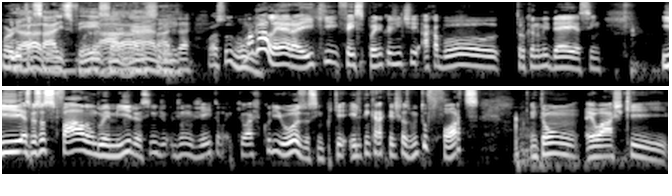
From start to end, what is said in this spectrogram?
Morgado, o Lucas Salles fez, Morgado. Salles, é. Quase todo Uma mundo. galera aí que fez pânico, a gente acabou trocando uma ideia, assim. E as pessoas falam do Emílio, assim, de, de um jeito que eu acho curioso, assim, porque ele tem características muito fortes. Então, eu acho que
